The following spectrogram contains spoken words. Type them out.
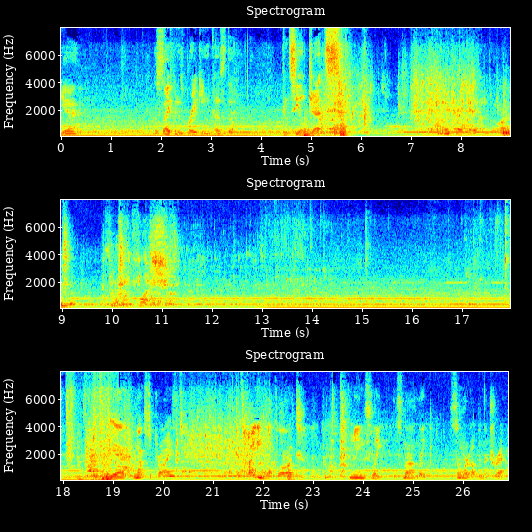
Yeah. The siphon's breaking because the concealed jets. I'm gonna try to get it unblocked. Just one flush. Yeah, I'm not surprised. Hiding the clogged. means like it's not like somewhere up in the trap.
